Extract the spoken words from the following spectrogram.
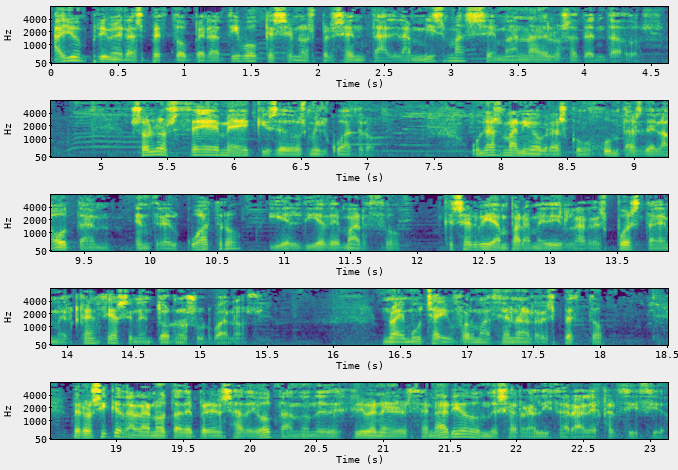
Hay un primer aspecto operativo que se nos presenta la misma semana de los atentados. Son los CMX de 2004, unas maniobras conjuntas de la OTAN entre el 4 y el 10 de marzo que servían para medir la respuesta a emergencias en entornos urbanos. No hay mucha información al respecto, pero sí queda la nota de prensa de OTAN donde describen el escenario donde se realizará el ejercicio.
